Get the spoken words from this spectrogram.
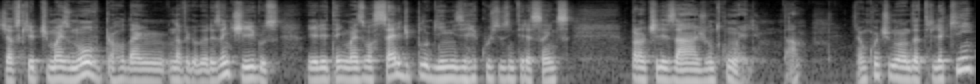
JavaScript mais novo para rodar em navegadores antigos, e ele tem mais uma série de plugins e recursos interessantes para utilizar junto com ele. Tá? Então, continuando a trilha aqui,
